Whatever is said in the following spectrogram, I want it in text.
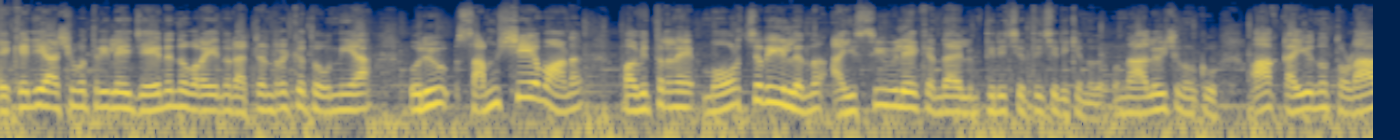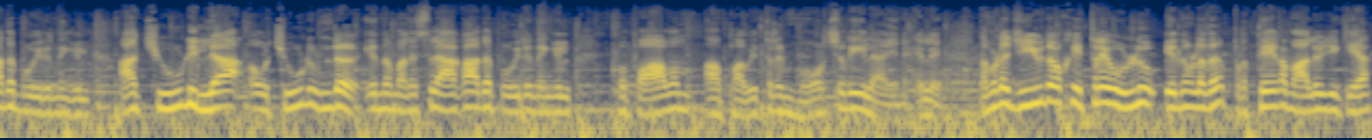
എ കെ ജി ആശുപത്രിയിലെ ജയൻ എന്ന് പറയുന്ന ഒരു അറ്റൻഡർക്ക് തോന്നിയ ഒരു സംശയമാണ് പവിത്രനെ മോർച്ചറിയിൽ നിന്ന് ഐ സിയുവിലേക്ക് എന്തായാലും തിരിച്ചെത്തിച്ചിരിക്കുന്നത്. ഒന്ന് ആലോചിച്ച് നോക്കൂ. ആ കൈയൊന്ന് തൊടാതെ പോയിരുന്നെങ്കിൽ ആ ചൂടില്ല ചൂടുണ്ട് എന്ന് മനസ്സിലാകാതെ പോയിരുന്നെങ്കിൽ ഇപ്പോൾ പാവം ആ പവിത്രൻ മോർച്ചറിയിലായനെ അല്ലേ? നമ്മുടെ ജീവിതമൊക്കെ ഇത്രയേ ഉള്ളൂ എന്നുള്ളത് പ്രത്യേകം ആലോചിക്കുക.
